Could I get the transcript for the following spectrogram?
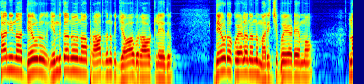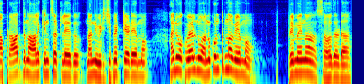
కానీ నా దేవుడు ఎందుకనో నా ప్రార్థనకు జవాబు రావట్లేదు. దేవుడు ఒకవేళ నన్ను మరిచిపోయాడేమో నా ప్రార్థన ఆలకించట్లేదు నన్ను విడిచిపెట్టాడేమో అని ఒకవేళ నువ్వు అనుకుంటున్నావేమో ప్రియమైన సహోదరుడా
